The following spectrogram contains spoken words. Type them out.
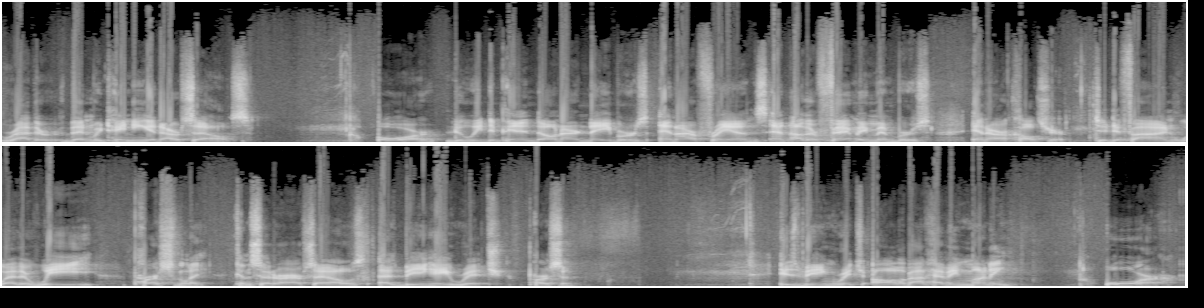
rather than retaining it ourselves? Or do we depend on our neighbors and our friends and other family members in our culture to define whether we personally consider ourselves as being a rich person? Is being rich all about having money? Or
